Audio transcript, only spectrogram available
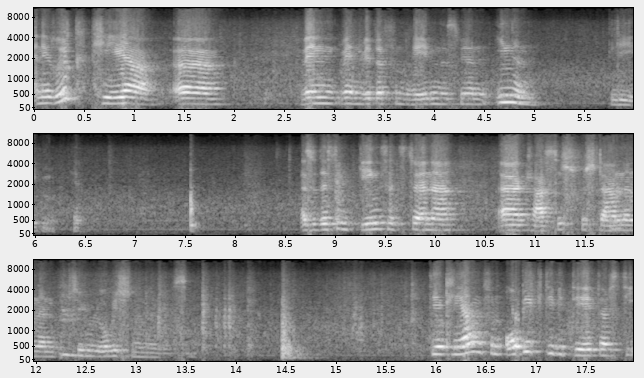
eine Rückkehr, äh, wenn, wenn wir davon reden, dass wir ein Innenleben hätten. Also das im Gegensatz zu einer äh, klassisch verstandenen psychologischen Analyse. Die Erklärung von Objektivität als die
